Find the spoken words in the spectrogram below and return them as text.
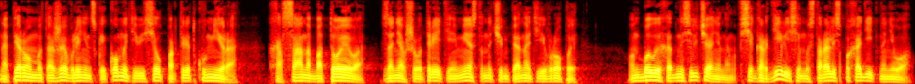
На первом этаже в ленинской комнате висел портрет кумира – Хасана Батоева, занявшего третье место на чемпионате Европы. Он был их односельчанином, все гордились им и старались походить на него.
